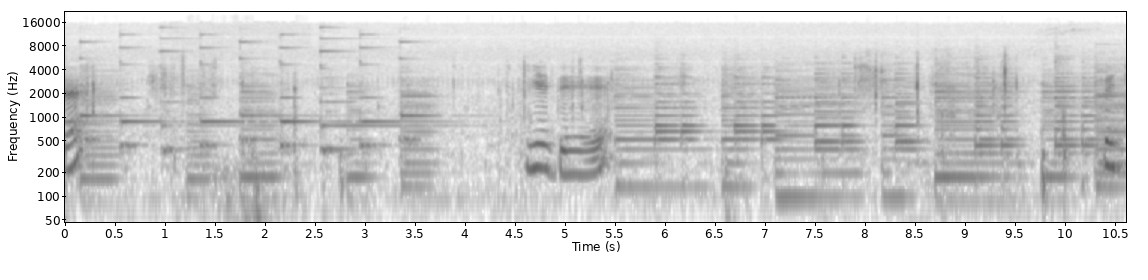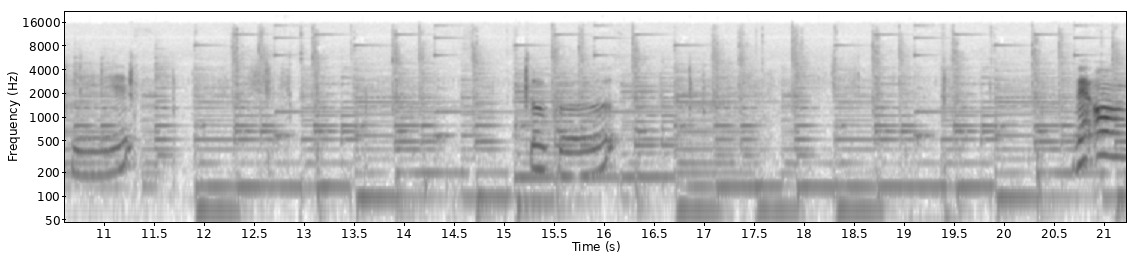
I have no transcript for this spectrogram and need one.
Şöyle. Yedi. Sekiz. Dokuz. Ve on.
